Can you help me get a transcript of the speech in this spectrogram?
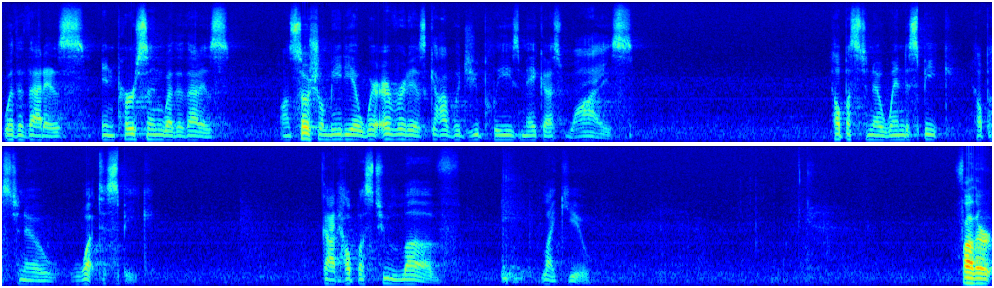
whether that is in person, whether that is on social media, wherever it is. God, would you please make us wise? Help us to know when to speak. Help us to know what to speak. God, help us to love like you. Father,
